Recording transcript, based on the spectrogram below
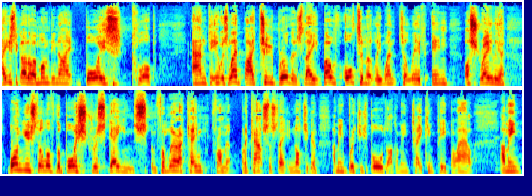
I used to go to a Monday night boys club and it was led by two brothers. They both ultimately went to live in Australia. One used to love the boisterous games, and from where I came from on a council estate in Nottingham, I mean, British Bulldog, I mean, taking people out. I mean,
